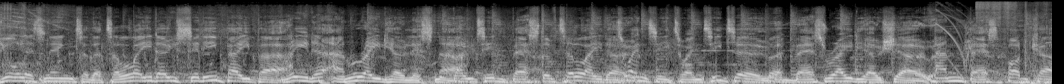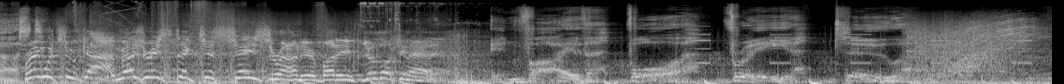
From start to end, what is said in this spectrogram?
You're listening to the Toledo City Paper, reader and radio listener, voted Best of Toledo 2022, the best radio show and best podcast. Bring what you got. The measuring stick just changed around here, buddy. You're looking at it. In five, four, three, two.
